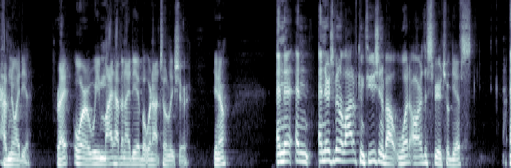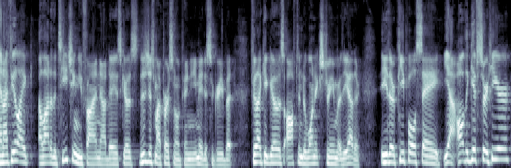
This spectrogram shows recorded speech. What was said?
have no idea, right? Or we might have an idea, but we're not totally sure, you know? And, and, and there's been a lot of confusion about what are the spiritual gifts. And I feel like a lot of the teaching you find nowadays goes, this is just my personal opinion, you may disagree, but I feel like it goes often to one extreme or the other. Either people say, yeah, all the gifts are here,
